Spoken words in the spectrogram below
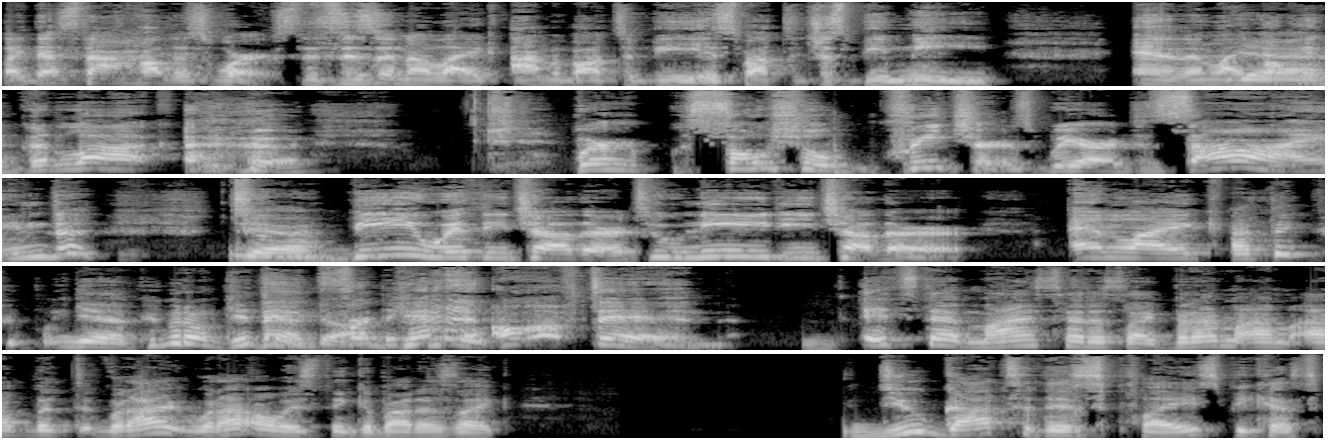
Like that's not how this works. This isn't a like I'm about to be it's about to just be me. And then like, Yeah. okay, good luck. we're social creatures. We are designed to Yeah. be with each other, to need each other. And like i think people yeah people don't get they that think forget people- it often. it's that mindset is like but i'm, I'm I, but what i what i always think about is like you got to this place because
